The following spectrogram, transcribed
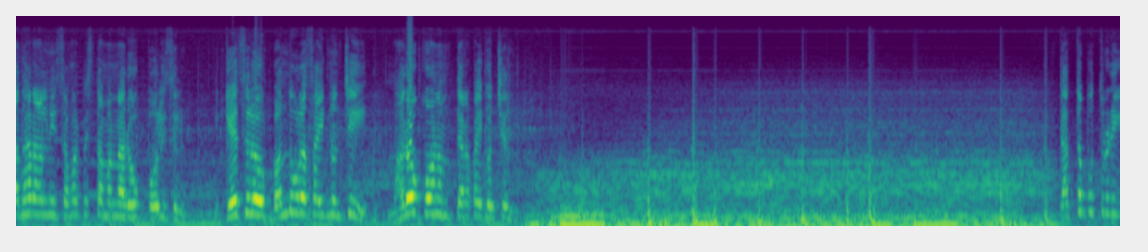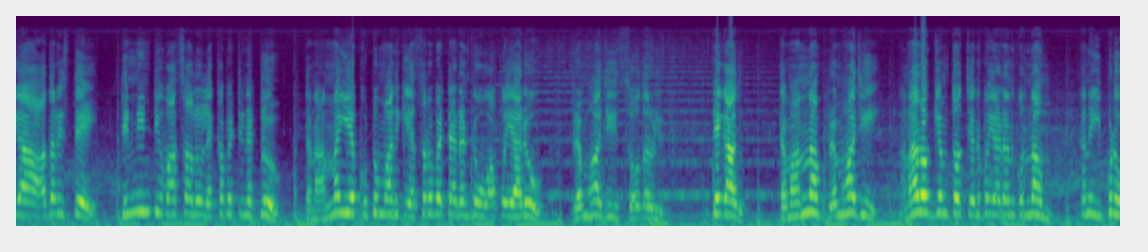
ఆధారాల్ని సమర్పిస్తామన్నారు పోలీసులు. ఈ కేసులో బంధువుల సైడ్ నుంచి మరో కోణం తెరపైకొచ్చింది దత్తపుత్రుడిగా ఆదరిస్తే తిన్నింటి వాసాలు లెక్కబెట్టినట్లు తన అన్నయ్య కుటుంబానికి ఎసరు పెట్టాడంటూ వాపోయారు బ్రహ్మాజీ సోదరులు. అంతేకాదు తమ అన్న బ్రహ్మాజీ అనారోగ్యంతో చనిపోయాడనుకున్నాం కానీ ఇప్పుడు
